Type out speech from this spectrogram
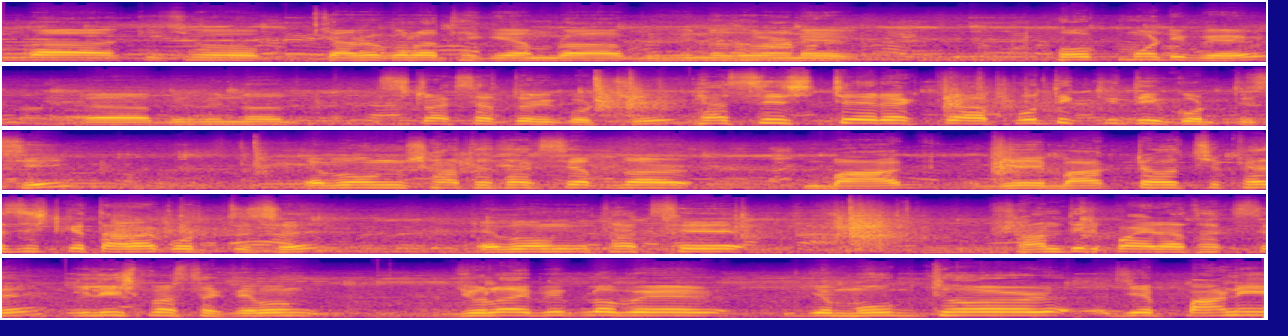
আমরা কিছু চারুকলা থেকে আমরা বিভিন্ন ধরনের ফোক মোটিভের বিভিন্ন স্ট্রাকচার তৈরি করছি। ফ্যাসিস্টের একটা প্রতিকৃতি করতেছি এবং সাথে থাকছে আপনার বাঘ যে বাঘটা হচ্ছে ফ্যাসিস্টকে তারা করতেছে এবং থাকছে শান্তির পায়রা থাকছে, ইলিশ মাছ থাকছে এবং জুলাই বিপ্লবের যে মুগ্ধর যে পানি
